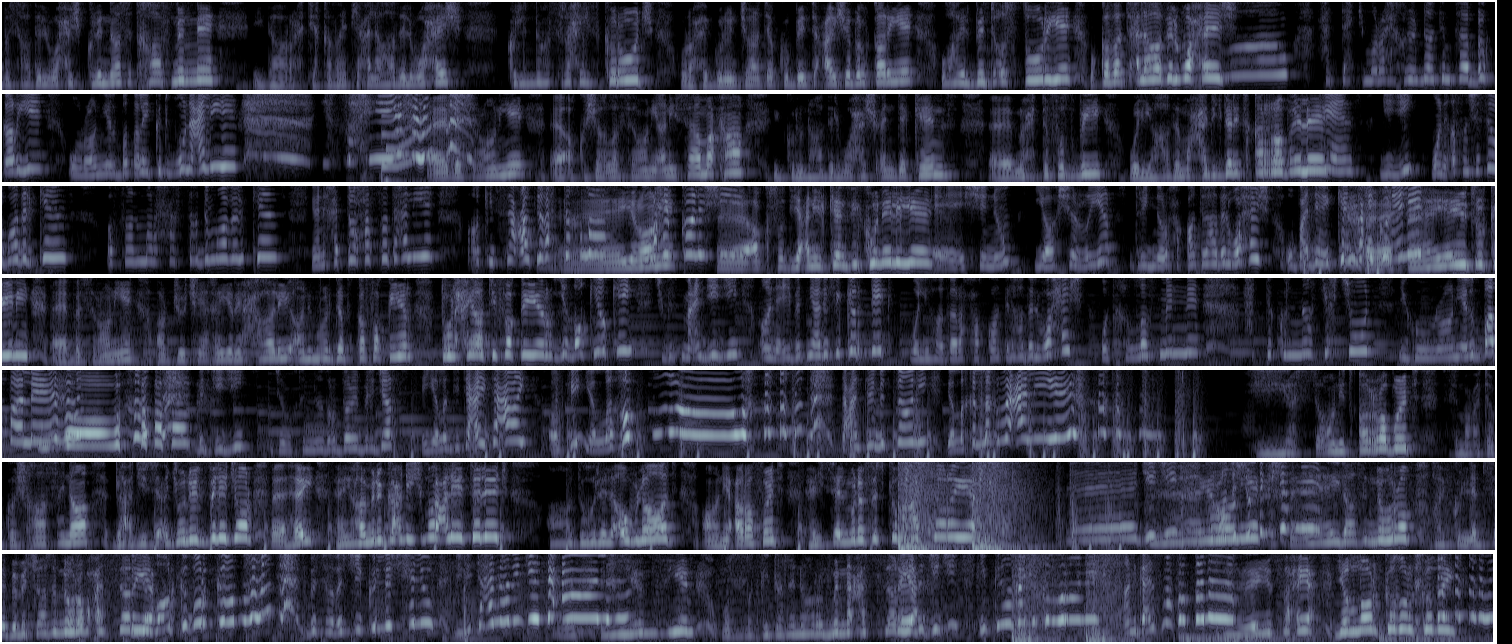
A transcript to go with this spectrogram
بس هذا الوحش كل الناس تخاف منه. إذا رحتي قضيتي على هذا الوحش كل الناس راح يذكروك وراح يقولون كانت اكو بنت عايشة بالقرية وهاي البنت أسطورية وقضت على هذا الوحش. واو! حتى احتمال راح يخلونها تمثال بالقرية ورانيا البطله يكتبون عليه. صحيح! آه، بس رانيا آه، اكو شغلة ثانية اني سامعها. يقولون هذا الوحش عنده كنز آه، محتفظ به ولهذا ما حد يقدر يتقرب إليه. كنز؟ جيجي وأنا أصلا شو أسوي بهذا الكنز؟ أصلا ما راح أستخدم هذا الكنز يعني حتى لو حصلت عليه أكيد ساعاتي راح تخلص آه، ما راح يبقى لي شيء. آه، أقصد يعني الكنز يكون الي إيه شنو؟ يا شرير تريدني أروح أقاتل هذا الوحش وبعدين الكنز راح يكون الي آه، هي اتركيني آه، بس رانيا ارجوك يا غيري حالي. أنا ما اريد أبقى فقير طول حياتي فقير. يلا okay okay. شوف اسمع جيجي أنا عجبتني هذه فكرتك ولهذا راح أقاتل هذا الوحش وأتخلص منه. حتى كل الناس يحجون يقولون رانيا البطلة. wow بس جيجي اجى وقت انه نضرب دور ال villager هي يلا انت تعالي تعاي okay يلا هوب wow. تعال انت من الثاني. يلا خل اقضي عليه yes اني تقربت. سمعت أكو أشخاص هنا قاعد يزعجون ال villager. آه، هي هي هاي من قاعد يشمر عليه ثلج هذول الأولاد. أني عرفت. هي سلموا نفسكم على السريع. آه، جيجي؟ هاي هذا الشرطة رانيا كشفني هي لازم نهرب. هاي كلها بسببك لازم نهرب على السريع. يلا اركض اركض بس هذا الشيء كلش حلو. جيجي تعال من هذه الجهه تعال. يم زين والله قدرنا نهرب منه على السريع. بس جيجي يمكن هو قاعد يركض وراني أنا قاعد أسمع صوت طلب. اي صحيح. يلا اركض اركضي.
